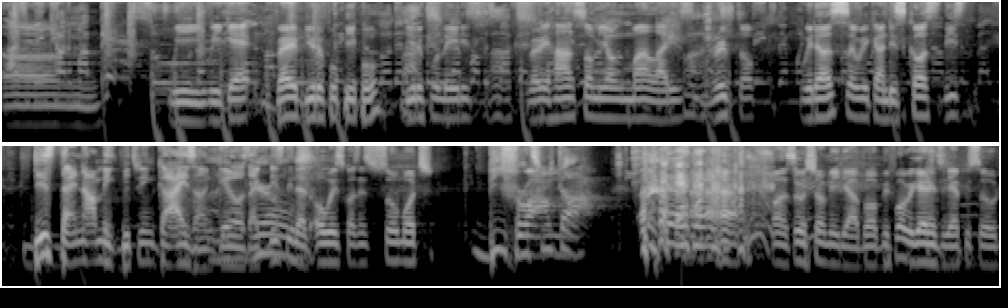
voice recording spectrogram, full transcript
Um, we we get very beautiful people, beautiful ladies, very handsome young man ladies, dripped up with us, so we can discuss this this dynamic between guys and girls, like this thing that's always causing so much Beef on Twitter. on social media. But before we get into the episode,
